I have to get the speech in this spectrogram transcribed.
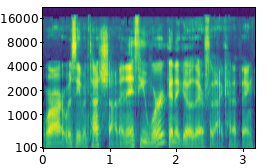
where art was even touched on. And if you were going to go there for that kind of thing,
